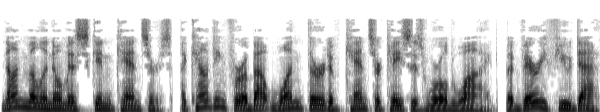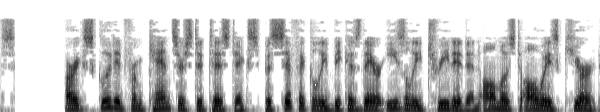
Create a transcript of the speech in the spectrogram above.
non melanoma skin cancers, accounting for about one third of cancer cases worldwide, but very few deaths are excluded from cancer statistics specifically because they are easily treated and almost always cured,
